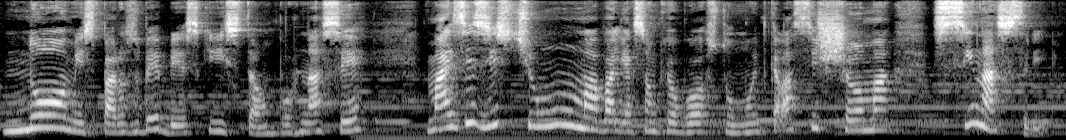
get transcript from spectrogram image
nomes para os bebês que estão por nascer, mas existe uma avaliação que eu gosto muito que ela se chama sinastria.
